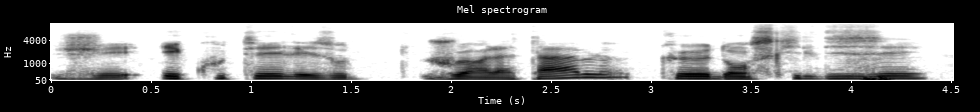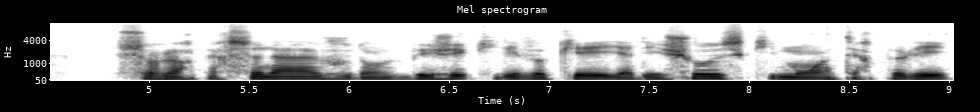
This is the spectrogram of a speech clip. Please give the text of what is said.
j'ai écouté les autres joueurs à la table, que dans ce qu'ils disaient, sur leur personnage ou dans le BG qu'il évoquait, il y a des choses qui m'ont interpellé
